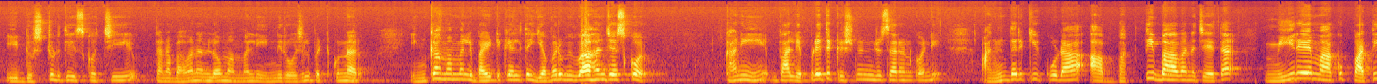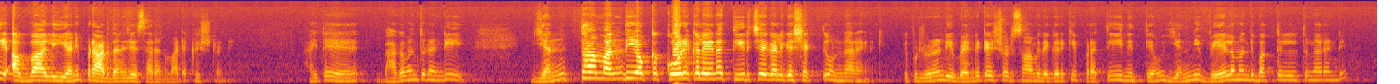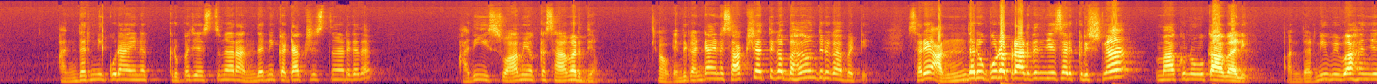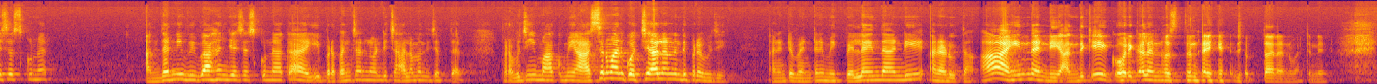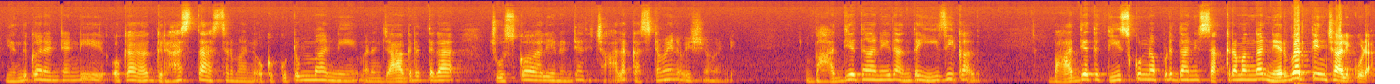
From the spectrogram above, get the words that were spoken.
ఈ దుష్టుడు తీసుకొచ్చి తన భవనంలో మమ్మల్ని ఇన్ని రోజులు పెట్టుకున్నారు. ఇంకా మమ్మల్ని బయటికి వెళ్తే ఎవరు వివాహం చేసుకోరు? కానీ వాళ్ళు ఎప్పుడైతే కృష్ణుని చూసారనుకోండి అందరికీ కూడా ఆ భక్తి భావన చేత మీరే మాకు పతి అవ్వాలి అని ప్రార్థన చేశారనమాట కృష్ణుడిని. అయితే భగవంతుడండి ఎంతమంది యొక్క కోరికలైనా తీర్చేయగలిగే శక్తి ఉన్నారు ఆయనకి. ఇప్పుడు చూడండి వెంకటేశ్వర స్వామి దగ్గరికి ప్రతి నిత్యం ఎన్ని వేల మంది భక్తులు వెళ్తున్నారండి? అందరినీ కూడా ఆయన కృప చేస్తున్నారు అందరినీ కటాక్షిస్తున్నారు కదా? అది స్వామి యొక్క సామర్థ్యం. ఎందుకంటే ఆయన సాక్షాత్తుగా భగవంతుడు కాబట్టి. సరే అందరూ కూడా ప్రార్థన చేశారు కృష్ణ మాకు నువ్వు కావాలి. అందరినీ వివాహం చేసేసుకున్నారు. అందరినీ వివాహం చేసేసుకున్నాక ఈ ప్రపంచంలో అండి చాలామంది చెప్తారు ప్రభుజీ మాకు మీ ఆశ్రమానికి వచ్చేయాలని ఉంది ప్రభుజీ. అని అంటే వెంటనే మీకు పెళ్ళయిందా అండి? అని అడుగుతాం అయిందండి అందుకే ఈ కోరికలన్నీ వస్తున్నాయి అని చెప్తానమాట నేను. ఎందుకనంటే అండి ఒక గృహస్థ ఆశ్రమాన్ని ఒక కుటుంబాన్ని మనం జాగ్రత్తగా చూసుకోవాలి అని అంటే అది చాలా కష్టమైన విషయం అండి. బాధ్యత అనేది అంత ఈజీ కాదు. బాధ్యత తీసుకున్నప్పుడు దాన్ని సక్రమంగా నిర్వర్తించాలి కూడా.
